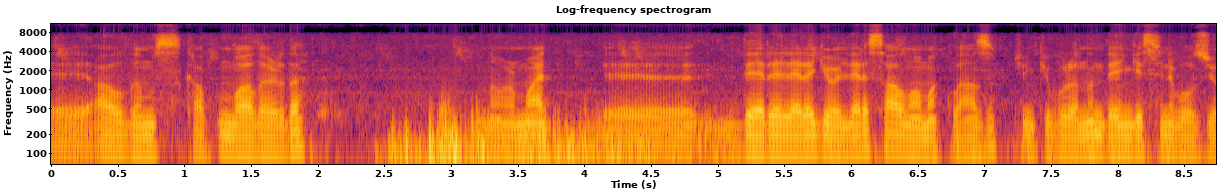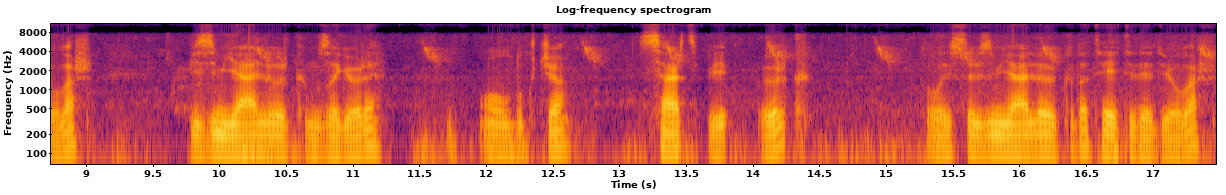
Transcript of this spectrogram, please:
e, aldığımız kaplumbağaları da normal e, derelere, göllere salmamak lazım. Çünkü buranın dengesini bozuyorlar. Bizim yerli ırkımıza göre oldukça sert bir ırk. Dolayısıyla bizim yerli ırkı da tehdit ediyorlar.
